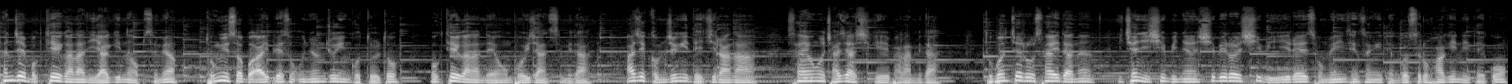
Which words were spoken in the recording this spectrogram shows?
현재 먹튀에 관한 이야기는 없으며 동일 서버 IP에서 운영 중인 곳들도 먹튀에 관한 내용은 보이지 않습니다. 아직 검증이 되질 않아 사용을 자제하시길 바랍니다. 두 번째로 사이다는 2022년 11월 12일에 도메인 생성이 된 것으로 확인이 되고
